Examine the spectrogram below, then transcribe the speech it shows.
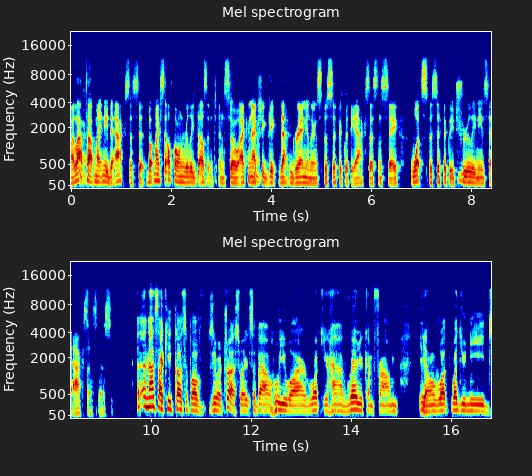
My laptop yeah. might need to access it, but my cell phone really doesn't. And so I can actually get that granular and specific with the access and say what specifically mm. truly needs to access this. And that's like the concept of zero trust, right? It's about who mm-hmm. you are, what you have, where you come from, you yep. know, what what you need,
